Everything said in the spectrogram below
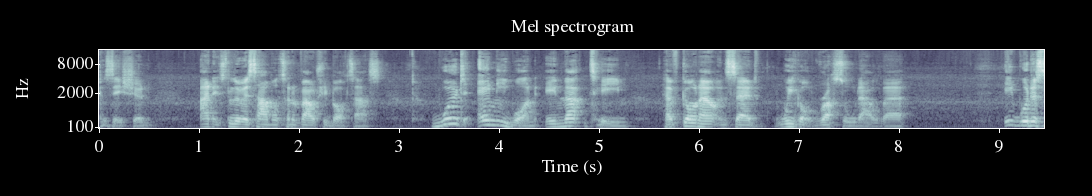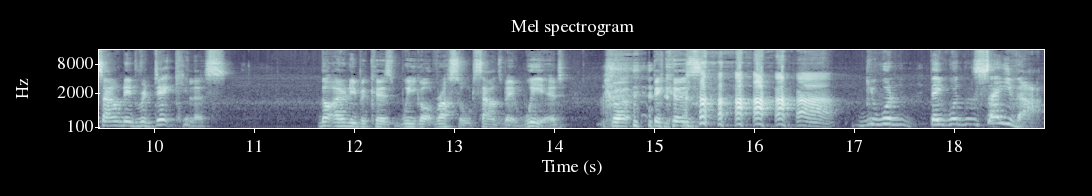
position, and it's Lewis Hamilton and Valtteri Bottas. Would anyone in that team have gone out and said, "We got Russelled out there"? It would have sounded ridiculous. Not only because we got Russelled sounds a bit weird, but because you wouldn't, they wouldn't say that,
